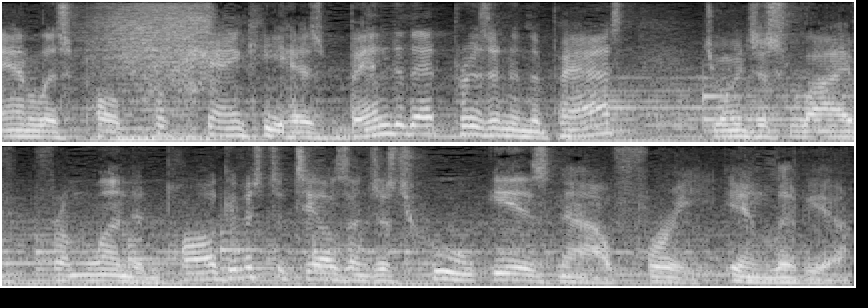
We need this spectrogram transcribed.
analyst Paul Cruickshank. He has been to that prison in the past, joins us live from London. Paul, give us details on just who is now free in Libya.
